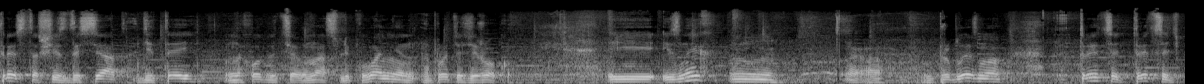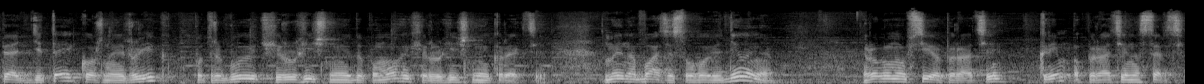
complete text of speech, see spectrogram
350-360 дітей знаходиться у нас в лікуванні на протязі року. І із них е, приблизно 30-35 дітей кожний рік потребують хірургічної допомоги, хірургічної корекції. Ми на базі свого відділення робимо всі операції, крім операції на серці.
